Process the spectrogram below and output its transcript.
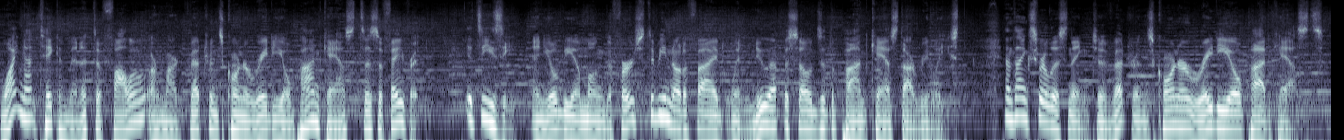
Why not take a minute to follow or mark Veterans Corner Radio podcasts as a favorite? It's easy, and you'll be among the first to be notified when new episodes of the podcast are released. And thanks for listening to Veterans Corner Radio Podcasts.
